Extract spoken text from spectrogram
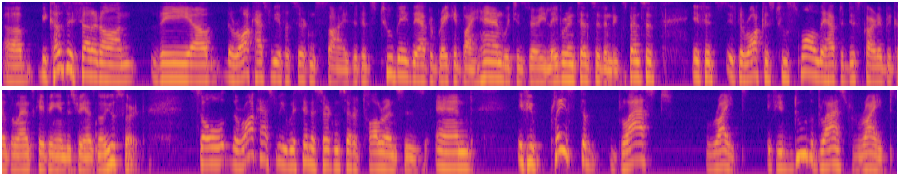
Uh, because they sell it on, the uh, the rock has to be of a certain size. If it's too big, they have to break it by hand, which is very labor intensive and expensive. If it's if the rock is too small, they have to discard it because the landscaping industry has no use for it. So the rock has to be within a certain set of tolerances. And if you place the blast right, if you do the blast right,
